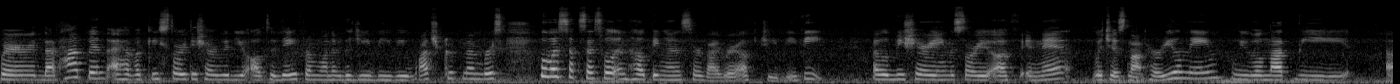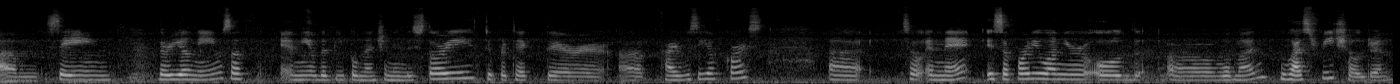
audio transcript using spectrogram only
where that happened, I have a case story to share with you all today from one of the GBV watch group members who was successful in helping a survivor of GBV. I will be sharing the story of Ine, which is not her real name. We will not be um, saying the real names of any of the people mentioned in the story to protect their uh, privacy, of course. Uh, so Ine is a 41 year old uh, woman who has three children.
